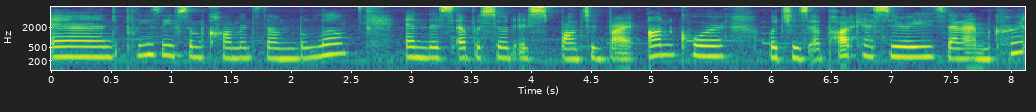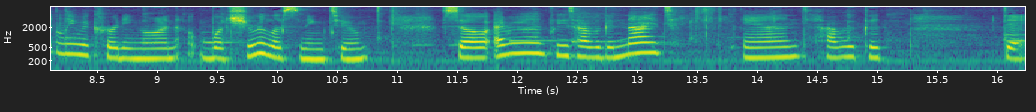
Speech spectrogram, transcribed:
And please leave some comments down below. And this episode is sponsored by Anchor, which is a podcast series that I'm currently recording on, which you're listening to. So, everyone, please have a good night and have a good day.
